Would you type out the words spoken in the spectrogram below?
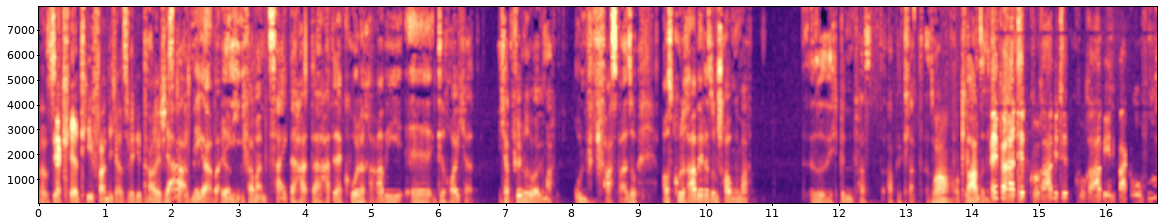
Sehr kreativ fand ich als vegetarisches ja, Gericht. mega, aber Ja. ich, ich war mal im Zeig, da hat, da hat der Kohlrabi äh, geräuchert. Ich habe einen Film darüber gemacht. Unfassbar. Also aus Kohlrabi hat er so einen Schaum gemacht. Also ich bin fast abgeklappt. Also Wow, okay. wahnsinnig. Einfacher Tipp, Kohlrabi-Tipp, Kohlrabi in den Backofen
